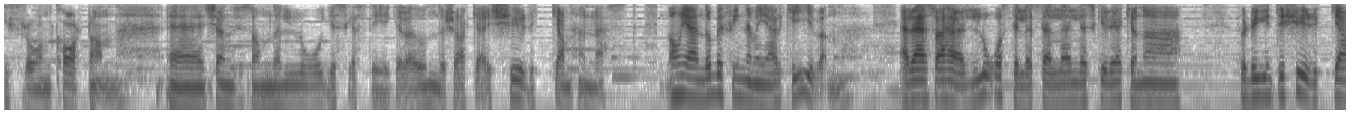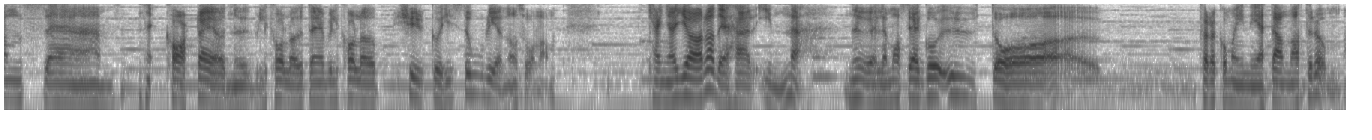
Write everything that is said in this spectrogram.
ifrån kartan. Eh, känns ju som det logiska steget att undersöka i kyrkan härnäst. Om jag ändå befinner mig i arkiven. Är det så här låst till ett ställe eller skulle jag kunna för det är ju inte kyrkans eh, karta jag nu vill kolla, utan jag vill kolla upp kyrkohistorien och sådant. Kan jag göra det här inne nu eller måste jag gå ut och för att komma in i ett annat rum?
